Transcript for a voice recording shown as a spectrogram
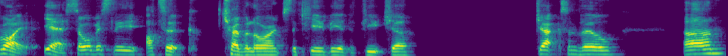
right, yeah. So obviously I took Trevor Lawrence, the QB of the future. Jacksonville. Um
